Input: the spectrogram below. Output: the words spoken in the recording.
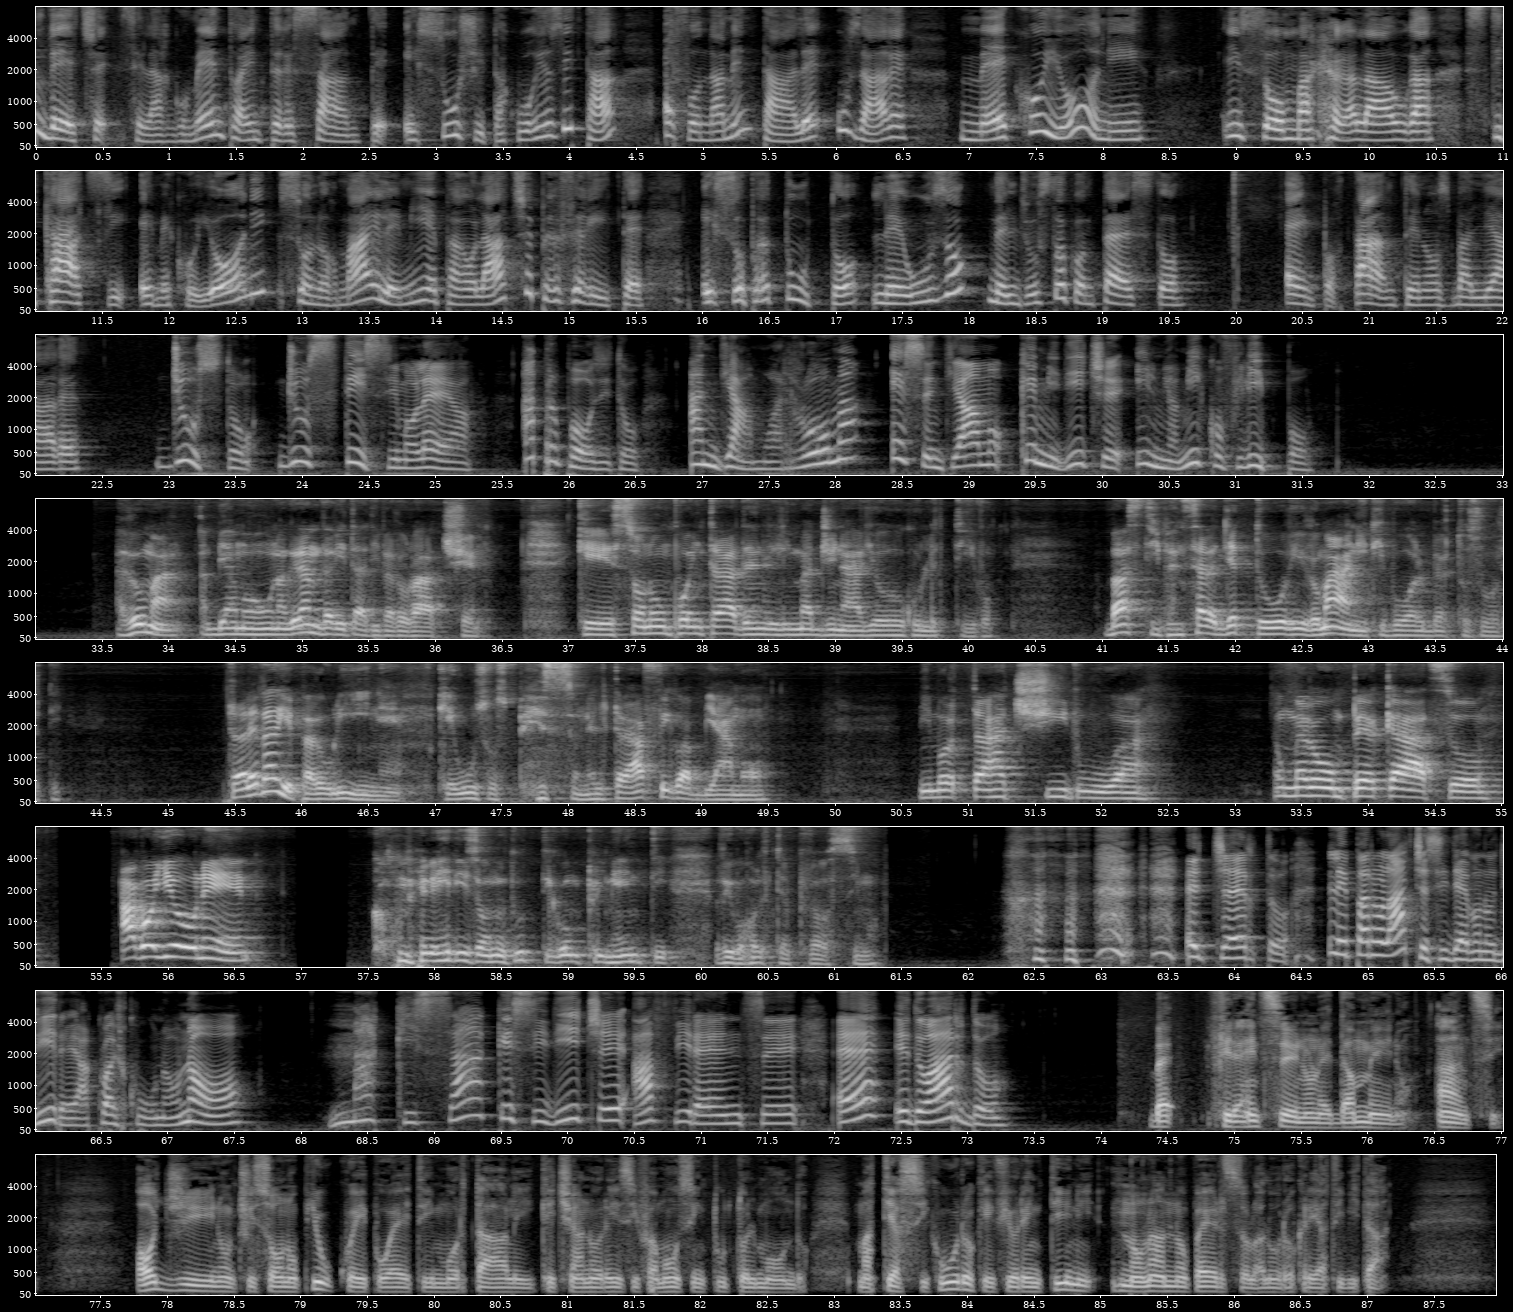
Invece, se l'argomento è interessante e suscita curiosità, è fondamentale usare me coglioni. Insomma, cara Laura, sti cazzi e me coglioni sono ormai le mie parolacce preferite e soprattutto le uso nel giusto contesto. È importante non sbagliare. Giusto, giustissimo, Lea. A proposito, andiamo a Roma e sentiamo che mi dice il mio amico Filippo. A Roma abbiamo una gran varietà di parolacce che sono un po' entrate nell'immaginario collettivo. Basti pensare agli attori romani tipo Alberto Sordi. Tra le varie paroline che uso spesso nel traffico abbiamo i mortacci tua, non me romper cazzo, a coglione! Come vedi sono tutti complimenti rivolti al prossimo. e certo, le parolacce si devono dire a qualcuno, no? Ma chissà che si dice a Firenze, eh, Edoardo? Beh, Firenze non è da meno, anzi, oggi non ci sono più quei poeti immortali che ci hanno resi famosi in tutto il mondo, ma ti assicuro che i fiorentini non hanno perso la loro creatività.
